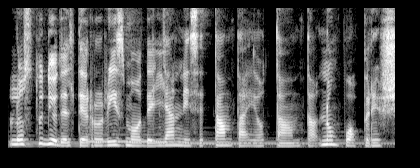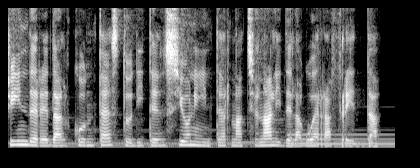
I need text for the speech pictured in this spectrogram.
Lo studio del terrorismo degli anni 70 e 80 non può prescindere dal contesto di tensioni internazionali della guerra fredda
